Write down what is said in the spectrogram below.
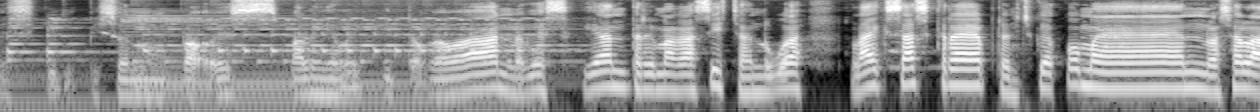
wis bisa nonton wis paling ya gitu kawan. Oke sekian terima kasih jangan lupa like, subscribe dan juga komen. Wassalam.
